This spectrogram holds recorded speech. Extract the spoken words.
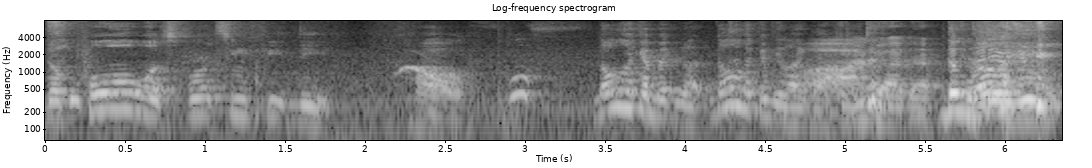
the pool was 14 feet deep. Oh, Don't look at me like. Don't look at me like Ah, that. You got that. The video you.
